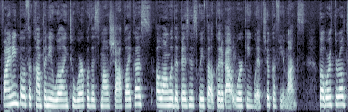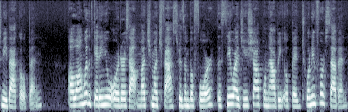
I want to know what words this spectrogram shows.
Finding both a company willing to work with a small shop like us, along with a business we felt good about working with, took a few months, but we're thrilled to be back open. Along with getting your orders out much, much faster than before, the CYG shop will now be open 24 7,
